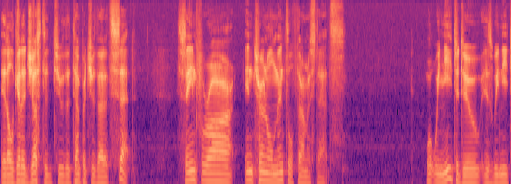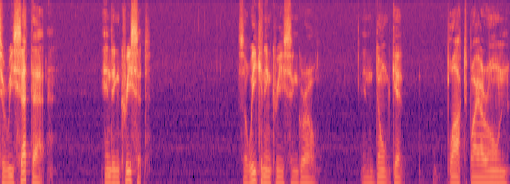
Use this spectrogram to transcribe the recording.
it'll get adjusted to the temperature that it's set. Same for our internal mental thermostats. What we need to do is we need to reset that and increase it so we can increase and grow and don't get blocked by our own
